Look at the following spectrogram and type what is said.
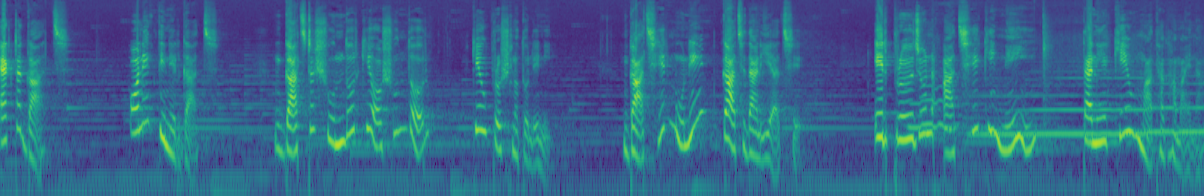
একটা গাছ, অনেক দিনের গাছ। গাছটা সুন্দর কি অসুন্দর কেউ প্রশ্ন তোলেনি। গাছের মনে গাছ দাঁড়িয়ে আছে। এর প্রয়োজন আছে কি নেই তা নিয়ে কেউ মাথা ঘামায় না।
